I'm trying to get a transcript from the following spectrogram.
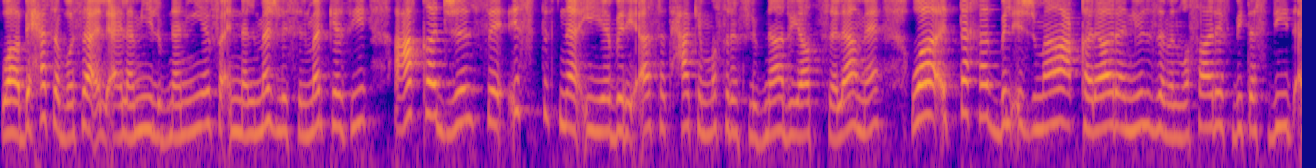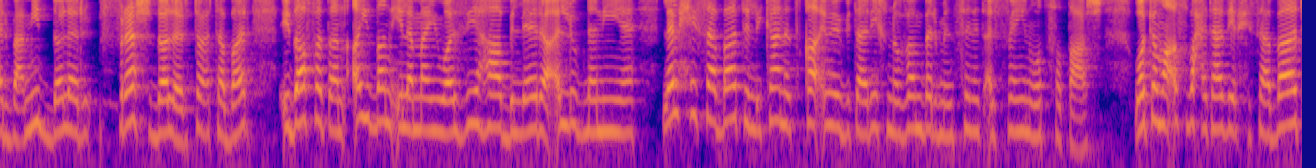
وبحسب وسائل إعلامية لبنانية فإن المجلس المركزي عقد جلسة استثنائية برئاسة حاكم مصرف لبنان رياض سلامة واتخذ بالإجماع قرارا يلزم المصارف بتسديد 400 دولار فريش دولار تعتبر إضافة أيضا إلى ما يوازيها بالليرة اللبنانية للحسابات اللي كانت قائمة بتاريخ نوفمبر من سنة 2019 وكما أصبحت هذه الحسابات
